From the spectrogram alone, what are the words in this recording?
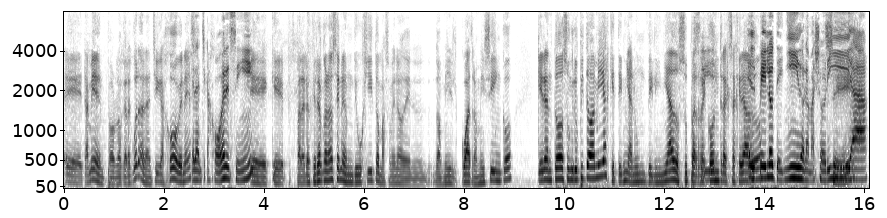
eh, también, por lo que recuerdo, eran chicas jóvenes. Eran chicas jóvenes, sí. eh, que para los que no conocen, era un dibujito más o menos del 2004-2005. Que eran todos un grupito de amigas que tenían un delineado súper Sí. recontra exagerado. El pelo teñido, la mayoría.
